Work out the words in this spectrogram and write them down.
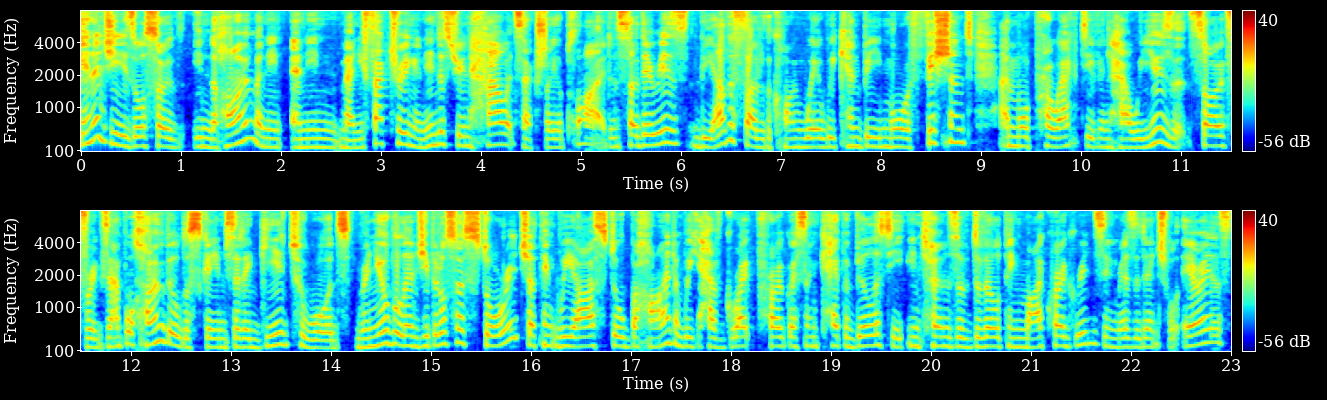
energy is also in the home and in, and in manufacturing and industry and how it's actually applied. And so there is the other side of the coin where we can be more efficient and more proactive in how we use it. So, for example, home builder schemes that are geared towards renewable energy, but also storage. I think we are still behind and we have great progress and capability in terms of developing microgrids in residential areas.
